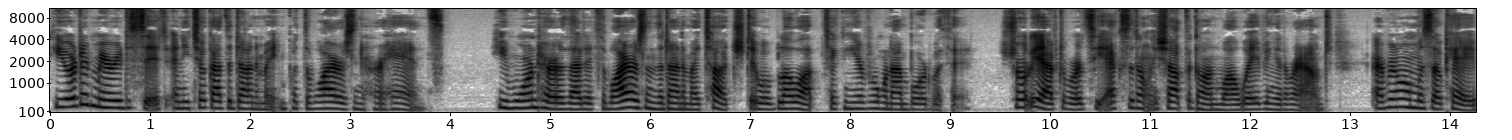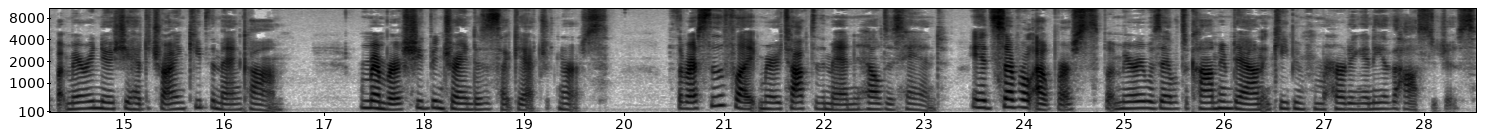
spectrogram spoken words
He ordered Mary to sit, and he took out the dynamite and put the wires in her hands. He warned her that if the wires and the dynamite touched, it would blow up, taking everyone on board with it. Shortly afterwards, he accidentally shot the gun while waving it around. Everyone was okay, but Mary knew she had to try and keep the man calm. Remember, she'd been trained as a psychiatric nurse. For the rest of the flight, Mary talked to the man and held his hand. He had several outbursts, but Mary was able to calm him down and keep him from hurting any of the hostages.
